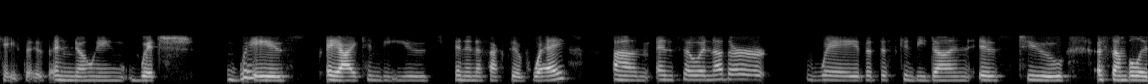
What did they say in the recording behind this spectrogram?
cases and knowing which ways AI can be used in an effective way. Um, and so another way that this can be done is to assemble a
